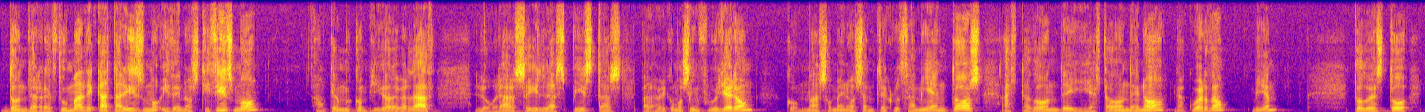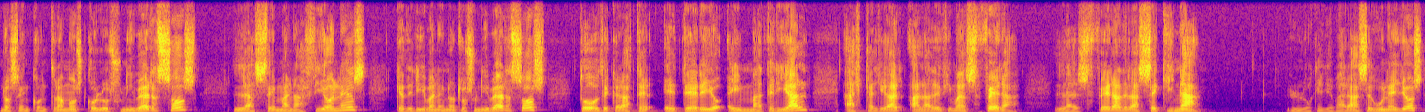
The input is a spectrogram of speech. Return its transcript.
donde rezuma de catarismo y de gnosticismo, aunque es muy complicado de verdad lograr seguir las pistas para ver cómo se influyeron, con más o menos entrecruzamientos, hasta dónde y hasta dónde no, ¿de acuerdo? Bien. Todo esto nos encontramos con los universos, las emanaciones que derivan en otros universos, todo de carácter etéreo e inmaterial, hasta llegar a la décima esfera, la esfera de la sequiná, lo que llevará, según ellos,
